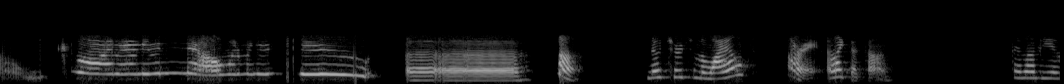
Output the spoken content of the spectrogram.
oh God, I know what am I gonna do. Uh, huh? No Church in the Wild. All right, I like that song. I love you.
